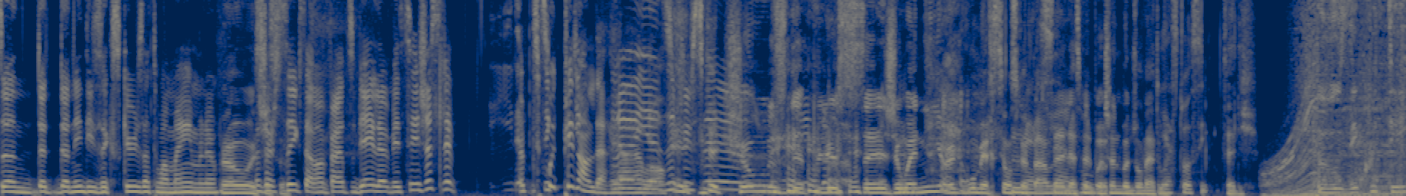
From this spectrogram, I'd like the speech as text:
de, de te donner des excuses à toi-même. Là. Ah je ça. sais que ça va me faire du bien, là, mais c'est juste le. Un petit coup de pied dans le derrière. il a là. dit- Un petit quelque chose de plus. Euh, Joanie, un gros merci. On se Merci reparle la semaine prochaine. Bonne journée à toi. Yes, toi aussi. Salut. Vous écoutez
